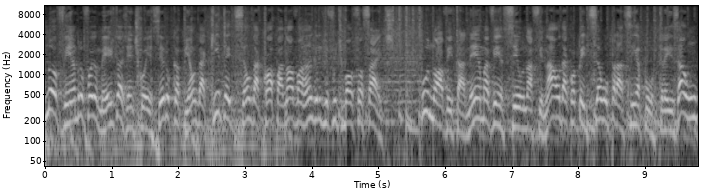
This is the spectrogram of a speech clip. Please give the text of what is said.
Novembro foi o mês da gente conhecer o campeão da quinta edição da Copa Nova Angra de Futebol Society. O Nova Itanema venceu na final da competição o Pracinha por 3 a 1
